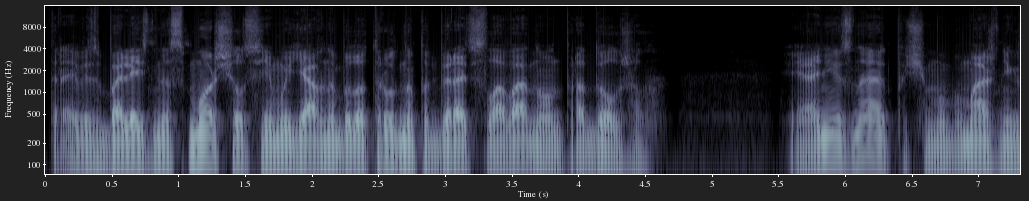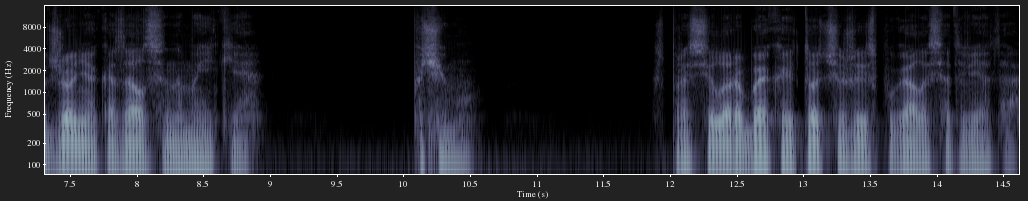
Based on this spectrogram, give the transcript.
Трэвис болезненно сморщился, ему явно было трудно подбирать слова, но он продолжил. И они знают, почему бумажник Джонни оказался на маяке. «Почему?» — спросила Ребекка и тотчас же испугалась ответа.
